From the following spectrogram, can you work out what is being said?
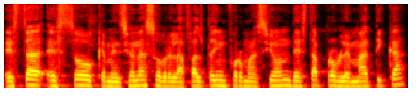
Esta, esto que mencionas sobre la falta de información de esta problemática,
